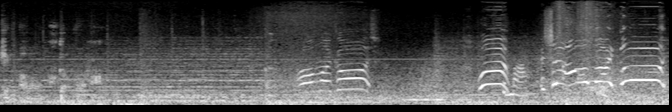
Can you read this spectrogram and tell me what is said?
Can all go home. Oh my god. Whoa! The map. It's a, oh my god!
